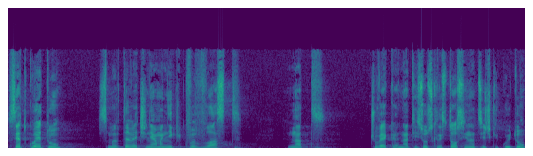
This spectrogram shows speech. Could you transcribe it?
след което смъртта вече няма никаква власт над човека, над Исус Христос и над всички, които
